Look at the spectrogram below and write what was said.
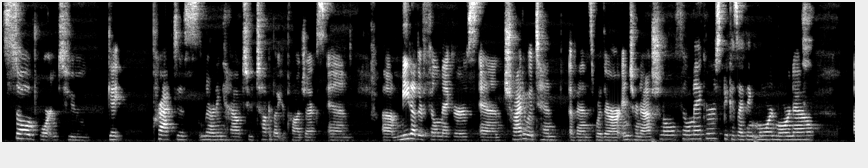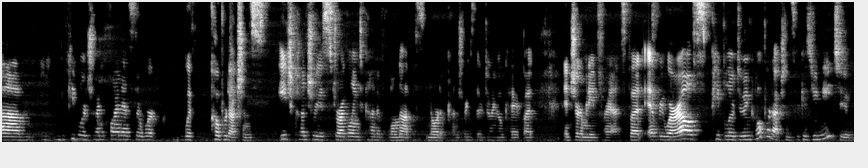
so important to get practice learning how to talk about your projects and um, meet other filmmakers and try to attend events where there are international filmmakers because I think more and more now um, people are trying to finance their work with co-productions. Each country is struggling to kind of well, not the Nordic countries; they're doing okay, but in Germany and France. But everywhere else, people are doing co-productions because you need to.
